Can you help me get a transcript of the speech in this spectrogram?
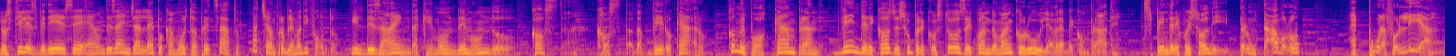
Lo stile svedese è un design già all'epoca molto apprezzato, ma c'è un problema di fondo. Il design da che mondo e mondo costa, costa davvero caro. Come può Camprand vendere cose super costose quando manco lui le avrebbe comprate? Spendere quei soldi per un tavolo? È pura follia!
